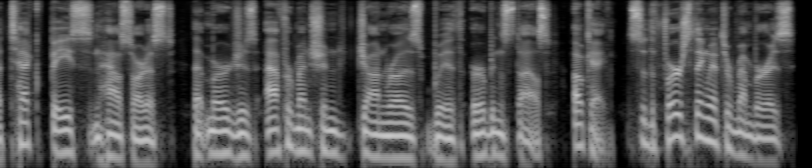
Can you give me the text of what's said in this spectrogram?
a tech bass and house artist that merges aforementioned genres with urban styles. Okay, so the first thing we have to remember is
